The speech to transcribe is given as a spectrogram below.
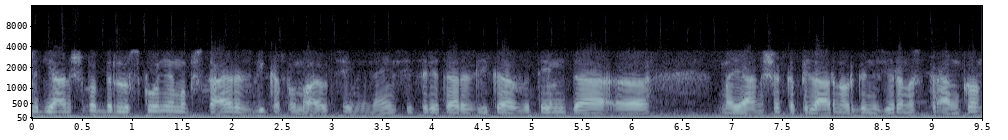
med Janšom in Berlusconijem obstaja razlika, po mojem oceni. Ne? In sicer je ta razlika v tem, da uh, ima Janša kapilarno organizirano stranko,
